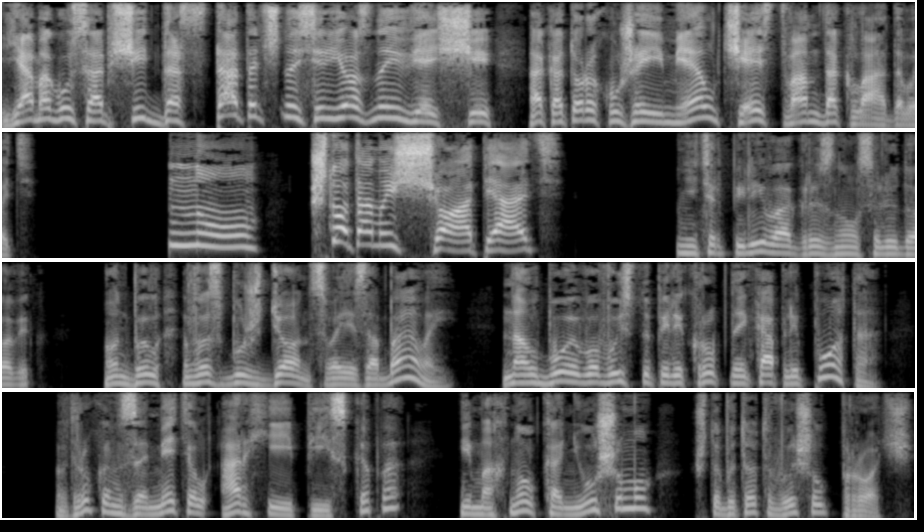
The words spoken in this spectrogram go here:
я могу сообщить достаточно серьезные вещи, о которых уже имел честь вам докладывать. «Ну, что там еще опять?» Нетерпеливо огрызнулся Людовик. Он был возбужден своей забавой, на лбу его выступили крупные капли пота. Вдруг он заметил архиепископа и махнул конюшему, чтобы тот вышел прочь.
